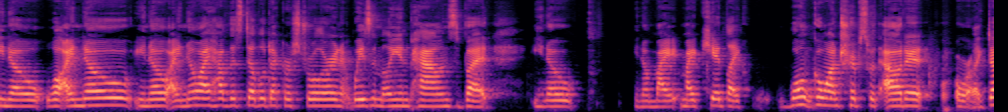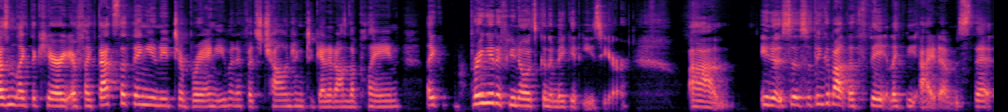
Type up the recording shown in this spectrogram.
you know, well, I know, you know, I know I have this double decker stroller and it weighs a million pounds, but you know, you know, my my kid like won't go on trips without it or like doesn't like the carry. If like that's the thing you need to bring, even if it's challenging to get it on the plane, like bring it if you know it's going to make it easier. Um, you know, so so think about the thing like the items that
